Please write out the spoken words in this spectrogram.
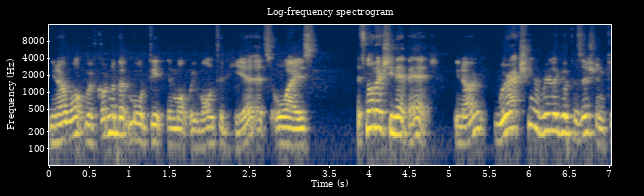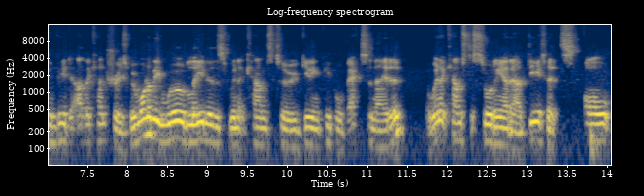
you know what, we've gotten a bit more debt than what we wanted here. It's always, it's not actually that bad. You know, we're actually in a really good position compared to other countries. We want to be world leaders when it comes to getting people vaccinated. But when it comes to sorting out our debt, it's all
